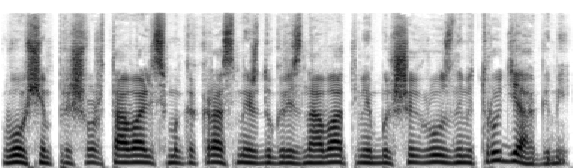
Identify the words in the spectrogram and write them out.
В общем, пришвартовались мы как раз между грязноватыми большегрузными трудягами,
